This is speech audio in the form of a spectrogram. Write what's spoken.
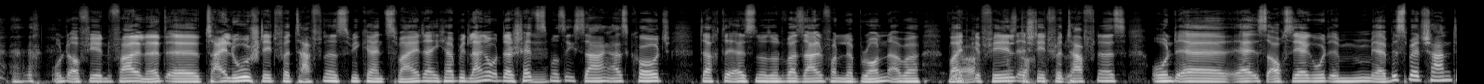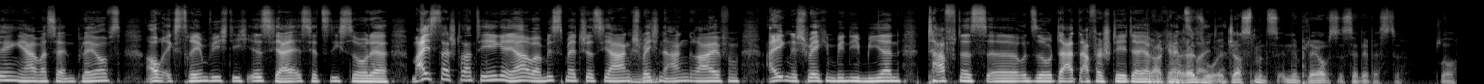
und auf jeden Fall, ne? Äh, Tai Lu steht für Toughness, wie kein Zweiter. Ich habe ihn lange unterschätzt, mhm. muss ich sagen, als Coach. Dachte, er ist nur so ein Vasall von LeBron, aber weit ja, gefehlt. Er steht für Toughness und er, er ist auch sehr gut im äh, Mismatch-Hunting, ja, was ja in Playoffs auch extrem wichtig ist. Ja, er ist jetzt nicht so der Meisterstratege, ja, aber Mismatches jagen, mhm. Schwächen angreifen, eigene Schwächen minimieren, Toughness äh, und so, da, da versteht er ja, ja wie kein Zweiter. so Adjustments in den Playoffs ist er der Beste. So.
